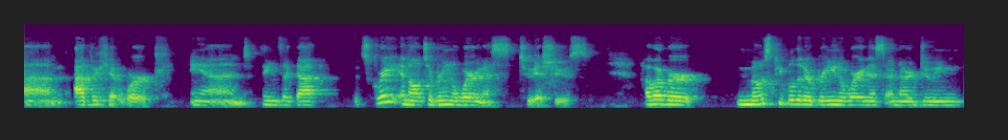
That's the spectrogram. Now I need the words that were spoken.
um, advocate work and things like that. It's great and all to bring awareness to issues. However, most people that are bringing awareness and are doing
